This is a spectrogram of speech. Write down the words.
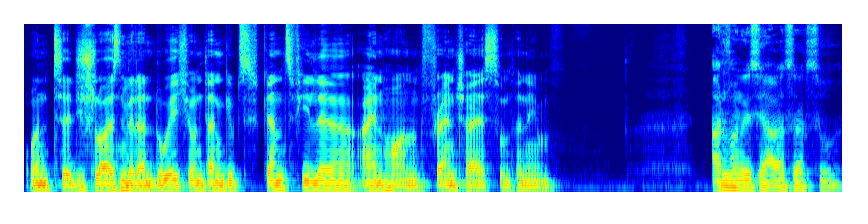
Und äh, die schleusen wir dann durch. Und dann gibt es ganz viele Einhorn-Franchise-Unternehmen. Anfang des Jahres, sagst du?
